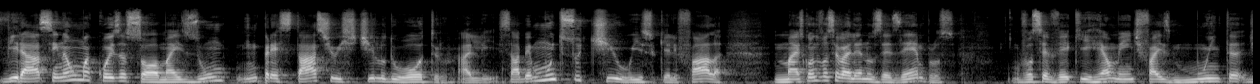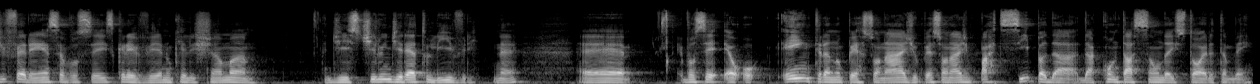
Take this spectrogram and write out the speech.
virassem não uma coisa só, mas um emprestasse o estilo do outro ali, sabe? É muito sutil isso que ele fala, mas quando você vai lendo os exemplos, você vê que realmente faz muita diferença você escrever no que ele chama de estilo indireto livre, né? É, você é, entra no personagem, o personagem participa da, da contação da história também.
